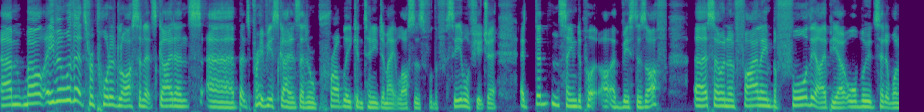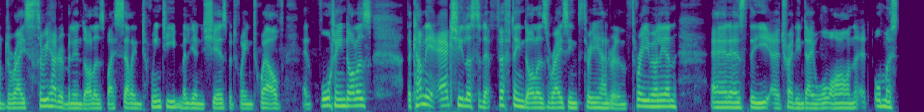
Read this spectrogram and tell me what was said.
Um, well, even with its reported loss and its guidance, uh, its previous guidance that it will probably continue to make losses for the foreseeable future, it didn't seem to put uh, investors off. Uh, so, in a filing before the IPO, Allbirds said it wanted to raise $300 million by selling 20 million shares between 12 and $14. The company actually listed at $15, raising $303 million. And as the uh, trading day wore on, it almost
